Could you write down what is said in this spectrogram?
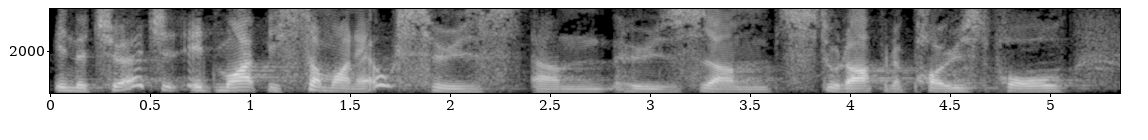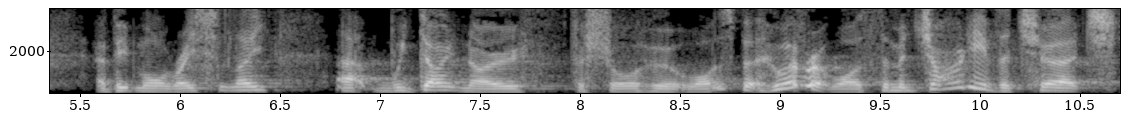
in the church. It, it might be someone else who's, um, who's um, stood up and opposed Paul a bit more recently. Uh, we don't know for sure who it was, but whoever it was, the majority of the church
